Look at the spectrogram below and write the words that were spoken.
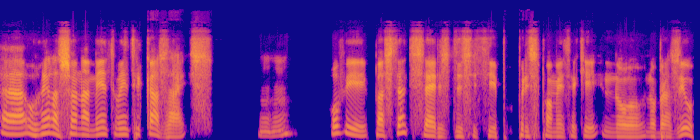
uh, o relacionamento entre casais. Uhum. Houve bastante séries desse tipo, principalmente aqui no, no Brasil,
